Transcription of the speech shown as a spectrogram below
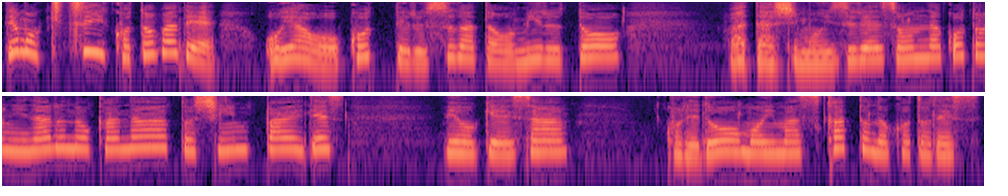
でもきつい言葉で親を怒ってる姿を見ると、私もいずれそんなことになるのかなと心配です。妙慶さん、これどう思いますかとのことです。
